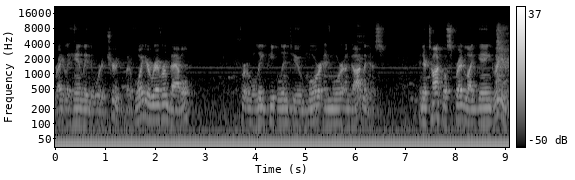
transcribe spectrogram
rightly handling the word of truth. But avoid irreverent babble, for it will lead people into more and more ungodliness and their talk will spread like gangrene.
